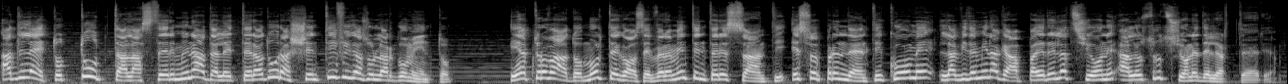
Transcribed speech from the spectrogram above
ha letto tutta la sterminata letteratura scientifica sull'argomento e ha trovato molte cose veramente interessanti e sorprendenti come la vitamina K in relazione all'ostruzione delle arterie.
